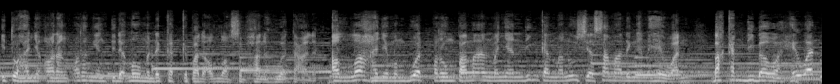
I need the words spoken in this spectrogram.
itu hanya orang-orang yang tidak mau mendekat kepada Allah Subhanahu wa taala. Allah hanya membuat perumpamaan menyandingkan manusia sama dengan hewan bahkan di bawah hewan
